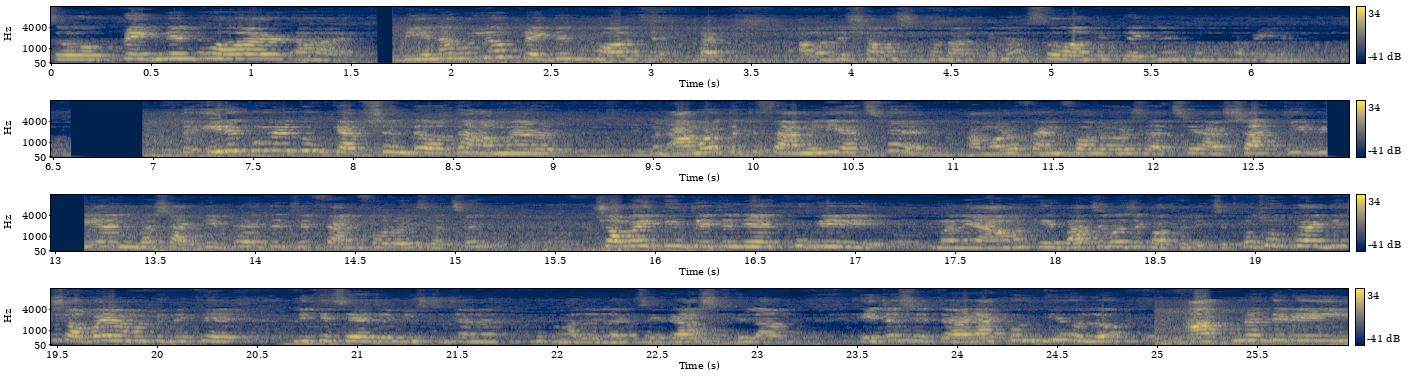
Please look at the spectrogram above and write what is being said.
সো প্রেগনেন্ট হওয়ার বিয়ে না হলেও প্রেগনেন্ট হওয়া যায় বাট আমাদের সমাজ সেটা মানবে না সো আমি প্রেগনেন্ট কোনোভাবেই না। তো এরকম এরকম ক্যাপশন দেওয়াতে আমার মানে আমারও তো একটা ফ্যামিলি আছে, আমারও ফ্যান ফলোয়ার্স আছে, আর সাকিব বা সাকিব ভাইদের যে ফ্যান ফলোয়ার্স আছেন, সবাই কিন্তু এটা নিয়ে খুবই মানে আমাকে বাজে বাজে কথা লিখছে প্রথম কয়েকদিন সবাই আমাকে দেখে লিখেছে যে, মিষ্টি জানা, খুব ভালো লাগছে, গ্রাস খেলাম। এটা সেটা। আর এখন কি হলো? আপনাদের এই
